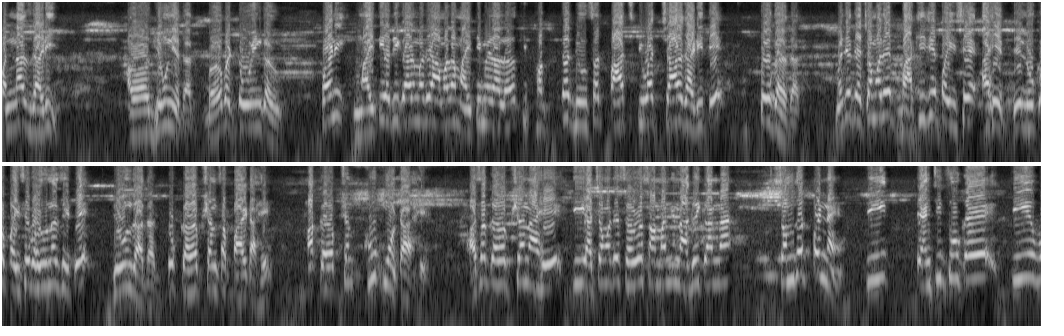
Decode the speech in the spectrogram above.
पन्नास गाडी घेऊन येतात. बरोबर? टोईंग करून. पण माहिती अधिकारमध्ये आम्हाला माहिती मिळालं की फक्त दिवसात पाच किंवा चार गाडी ते टो करतात. म्हणजे त्याच्यामध्ये बाकी जे पैसे आहेत ते लोक पैसे भरूनच इथे घेऊन जातात तो करप्शनचा पार्ट आहे. हा करप्शन खूप मोठा आहे. असं करप्शन आहे की याच्यामध्ये सर्वसामान्य नागरिकांना समजत पण नाही की त्यांची चूक आहे की व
